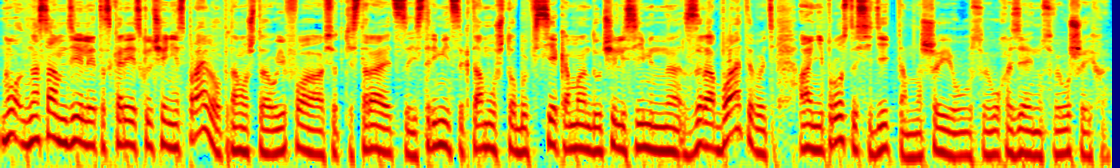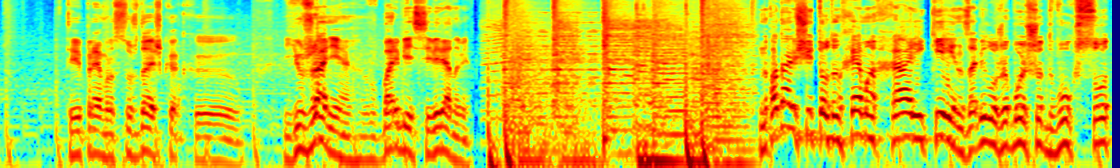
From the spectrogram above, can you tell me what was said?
Ну, на самом деле, это скорее исключение из правил, потому что УЕФА все-таки старается и стремится к тому, чтобы все команды учились именно зарабатывать, а не просто сидеть там на шее у своего хозяина, у своего шейха. Ты прям рассуждаешь как э, южане в борьбе с северянами. Нападающий Тоттенхэма Харри Кейн забил уже больше 200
